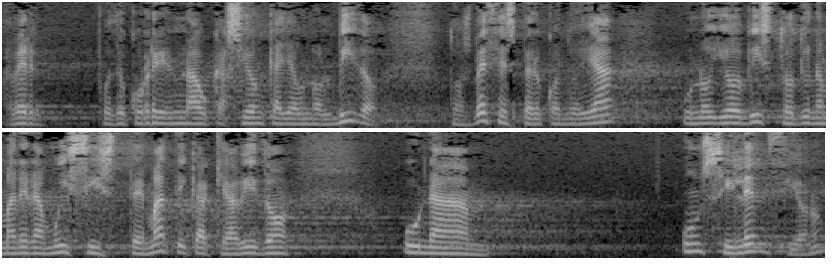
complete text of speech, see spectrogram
A ver, puede ocurrir en una ocasión que haya un olvido, dos veces, pero cuando ya uno yo he visto de una manera muy sistemática que ha habido una, un silencio, ¿no?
